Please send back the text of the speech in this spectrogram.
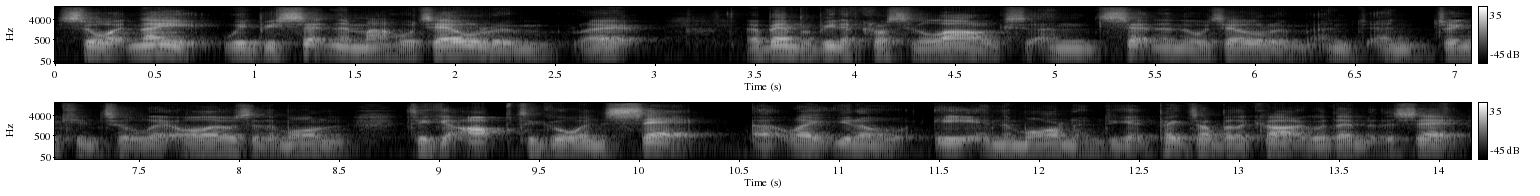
So at night, we'd be sitting in my hotel room, right? I remember being across in Largs and sitting in the hotel room and, and drinking till like all hours of the morning to get up to go and set at like, you know, eight in the morning to get picked up by the car to go down to the set.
